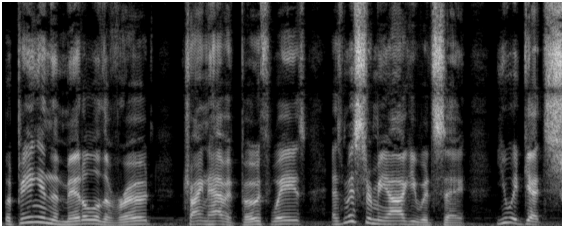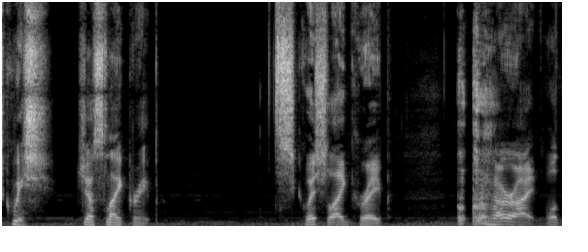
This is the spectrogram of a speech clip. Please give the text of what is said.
But being in the middle of the road, trying to have it both ways, as Mr. Miyagi would say, you would get squish, just like grape. Squish like grape. All right. Well,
